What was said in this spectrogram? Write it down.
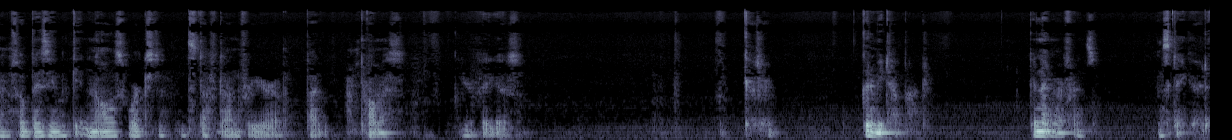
I'm so busy with getting all this work st stuff done for Europe. But I promise, your. Good. Good to meet Top Punch. Good night, my friends. And stay good.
